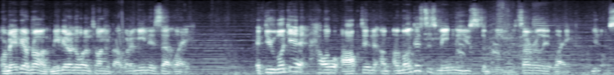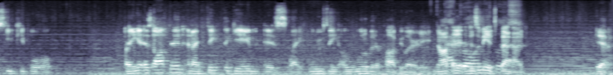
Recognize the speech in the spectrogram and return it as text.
Or maybe I'm wrong. Maybe I don't know what I'm talking about. What I mean is that like, if you look at how often um, Among Us is mainly used as a meme. It's not really like you don't see people playing it as often. And I think the game is like losing a little bit of popularity. Not that it doesn't mean it's bad. Yeah.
